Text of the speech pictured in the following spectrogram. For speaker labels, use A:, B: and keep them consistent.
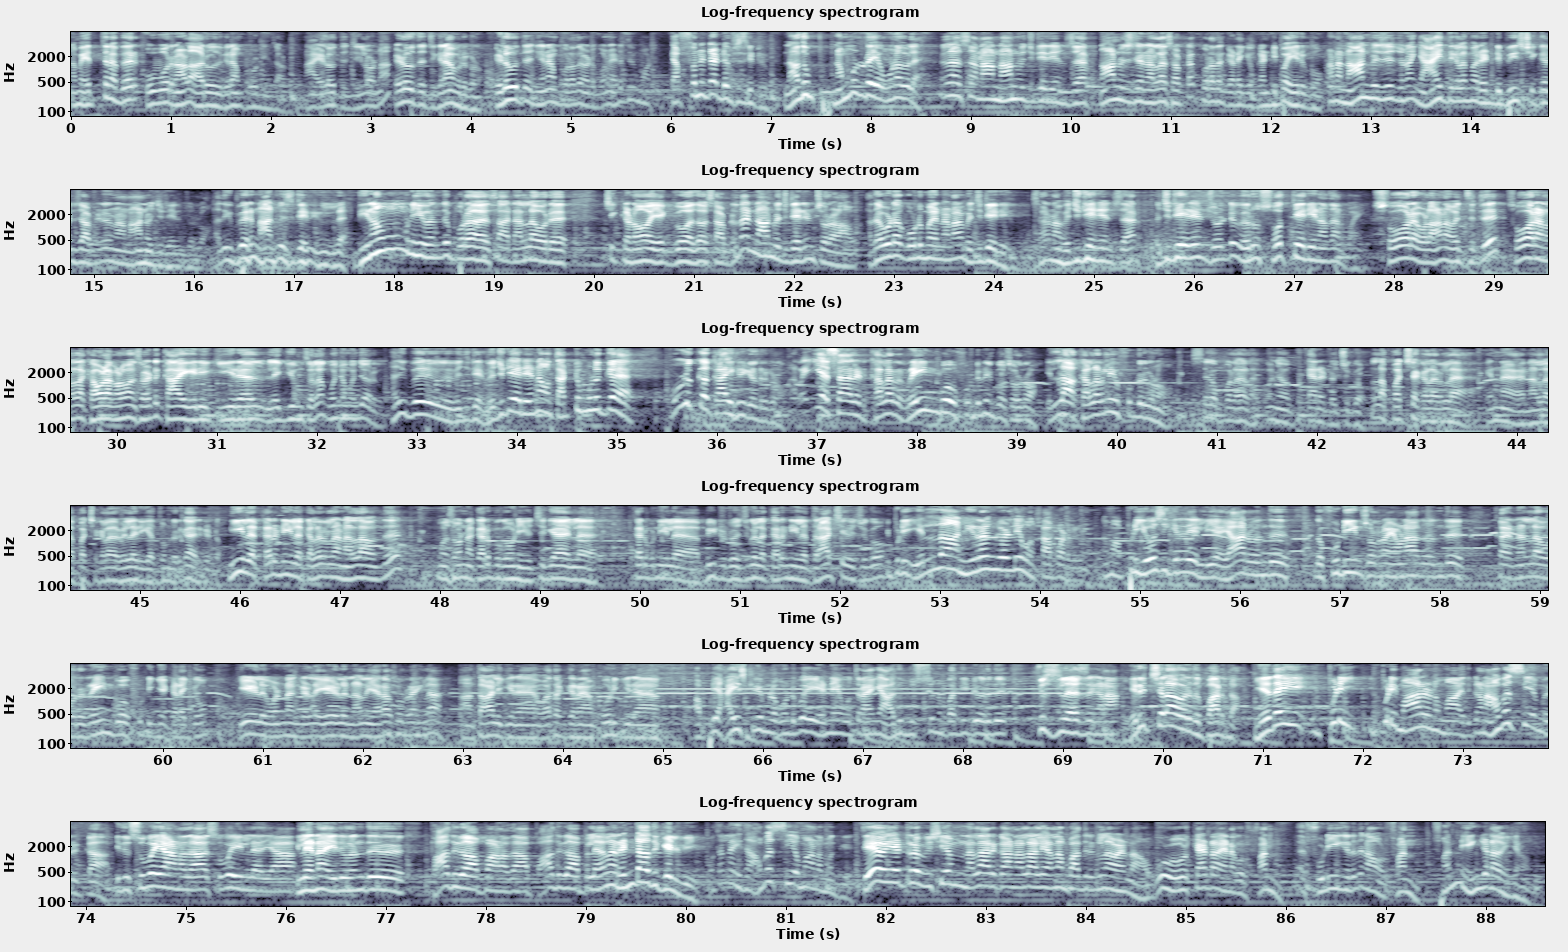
A: நம்ம எத்தனை பேர் ஒவ்வொரு நாளும் அறுபது கிராம் ப்ரோட்டீன் சாப்பிடும் நான் எழுபத்தஞ்சு கிலோனா எழுபத்தஞ்சு கிராம் இருக்கணும். எழுபத்தஞ்சு கிராம் புரதம் எடுப்போம் எடுத்துக்க மாட்டோம். டெஃபினட்டா டெபிசிட் இருக்கும். அதுவும் நம்மளுடைய உணவுல. இல்லை சார் நான் நான் வெஜிடேரியன் சார் நான் வெஜிடேரியன் நல்லா சாப்பிட்டா புரதம் கிடைக்கும். கண்டிப்பா இருக்கும். ஆனா நான் வெஜிடேரியன் சொன்னா ஞாயிற்றுக்கிழமை ரெண்டு பீஸ் சிக்கன் சாப்பிட்டுட்டு நான் நான் வெஜிடேரியன் சொல்லுவோம். அதுக்கு பேர் நான் வெஜிடேரியன் இல்லை. தினமும் நீ வந்து புற சா- நல்ல ஒரு சிக்கனோ எக்கோ ஏதோ சாப்பிட்டு தான் நான் வெஜிடேரியன் சொல்லலாம். அதை விட கொடுமை என்னன்னா வெஜிடேரியன் சார் நான் வெஜிடேரியன் சார். வெஜிடேரியன் சொல்லிட்டு வெறும் சோத்தேரியனாக தான் இருப்பாங்க சோறை இவ்வளோ வச்சுட்டு சோறை நல்லா கவலை கவலமாக சொல்லிட்டு காய்கறி கீரை லெக்யூம்ஸ் எல்லாம் கொஞ்சம் கொஞ்சம் இருக்கும். அதுக்கு பேர் வெஜிடேரியன் வெஜிடேரியன்னா அவன் தட்டு முழுக்க முழுக்க காய்கறிகள் இருக்கணும். நிறைய சாலட் கலர் ரெயின்போ ஃபுட்டுன்னு இப்போ சொல்கிறோம் எல்லா கலர்லேயும் ஃபுட் இருக்கணும். சிகப்புல கொஞ்சம் கேரட் வச்சுக்கோ. நல்லா பச்சை கலரில் என்ன நல்ல பச்சை கலர் வெள்ளரிக்காய் துண்டு இருக்கா இருக்கட்டும். நீல கருநீல கலரில் நல்லா வந்து நம்ம சொன்ன கருப்பு கவுனி வச்சுக்க இல்லை கருப்பணியில் பீட்ரூட் வச்சுக்கோ இல்லை கருநீல திராட்சை வச்சுக்கோ இப்படி எல்லா நிறங்கள்லையும் சாப்பாடு இருக்கணும். நம்ம அப்படி யோசிக்கிறதே இல்லையா. யார் வந்து இந்த ஃபுட்டின்னு சொல்கிறோம் எவனாவது வந்து க நல்ல ஒரு ரெயின்போ ஃபுட் இங்கே கிடைக்கும். ஏழு வண்ணங்களில் ஏழு நல்ல யாராவது சொல்கிறாங்களா நான் தாளிக்கிறேன் வதக்கிறேன் பொரிக்கிறேன் அப்படியே ஐஸ்கிரீமில் கொண்டு போய் எண்ணெயை ஊற்றுறாங்க அது புஷ்ஷுன்னு பற்றிட்டு வருது. ஃபிஸ்லஸுங்கண்ணா எரிச்சலாக வருது பார்த்தா எதை இப்படி இப்படி மாறணுமா? இதுக்கான அவசியம் இருக்கா? இது சுவையானதா? சுவை இல்லையா? இல்லைன்னா இது வந்து பாதுகாப்பானதா? பாதுகாப்பு இல்லையா? ரெண்டாவது கேள்வி. முதல்ல இது அவசியமா நமக்கு. தேவையற்ற விஷயம் நல்லா இருக்கா நல்லா இல்லையா எல்லாம் பார்த்துருக்கலாம் வேண்டாம் கேட்டால் எனக்கு ஒரு ஃபன் ஃபுடிங்கிறது நான் ஒரு ஃபன் ஃபன் எங்கடா வைக்கணும்?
